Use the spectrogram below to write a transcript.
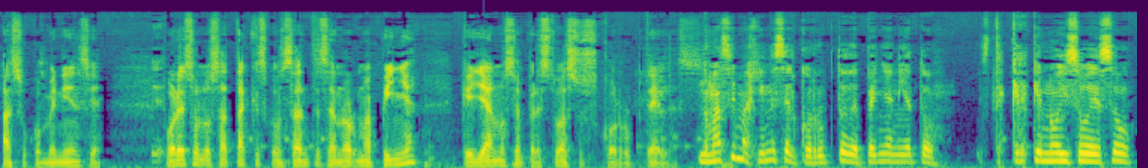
a su conveniencia. Por eso los ataques constantes a Norma Piña, que ya no se prestó a sus corruptelas. Nomás imagínese el corrupto de Peña Nieto. ¿Usted cree que no hizo eso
